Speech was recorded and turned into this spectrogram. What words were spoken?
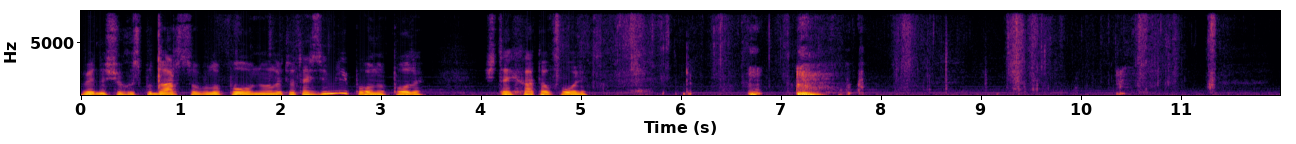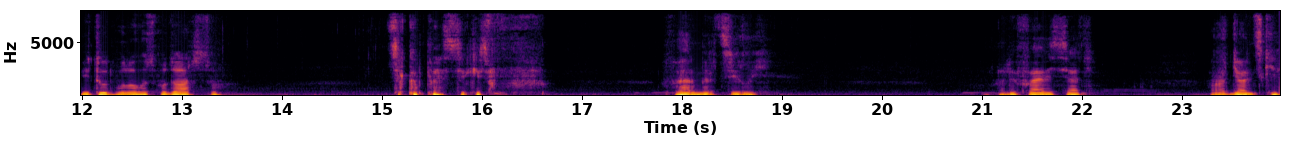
Видно, що господарство було повно, але тут аж землі повно поле. Ще й хата в полі. І тут було господарство. Це капець, якийсь фермер цілий. Галіфе висять. Радянські.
